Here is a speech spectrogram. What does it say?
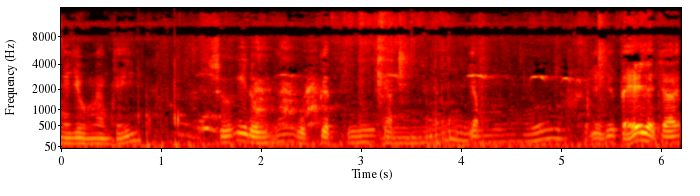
Nhà vườn làm kỹ sửa cái nó gục kịch như cành dâm mướn về chứ tỉa về chơi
